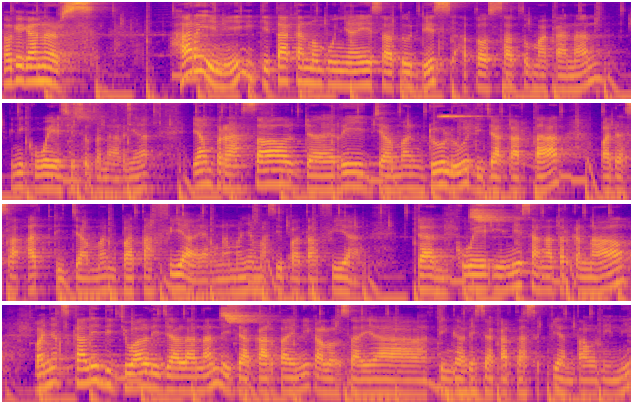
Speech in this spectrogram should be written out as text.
Oke Gunners, hari ini kita akan mempunyai satu dish atau satu makanan. Ini kue sih sebenarnya yang berasal dari zaman dulu di Jakarta pada saat di zaman Batavia yang namanya masih Batavia dan kue ini sangat terkenal. Banyak sekali dijual di jalanan di Jakarta ini kalau saya tinggal di Jakarta sekian tahun ini.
